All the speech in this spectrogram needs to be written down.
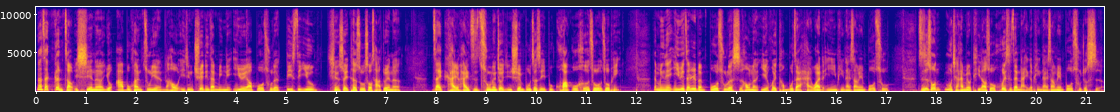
那在更早一些呢，由阿部宽主演，然后已经确定在明年一月要播出的 DCU 潜水特殊搜查队呢，在开拍之初呢就已经宣布这是一部跨国合作的作品。那明年一月在日本播出的时候呢，也会同步在海外的影音平台上面播出，只是说目前还没有提到说会是在哪一个平台上面播出就是了。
